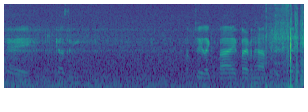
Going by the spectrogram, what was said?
Okay, casting up to like five, five and a half meters a second.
